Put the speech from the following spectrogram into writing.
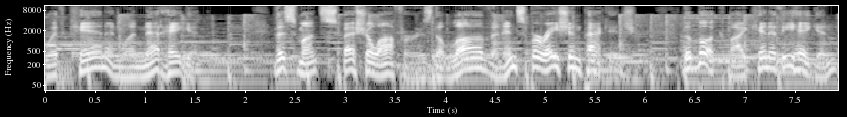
with Ken and Lynette Hagin. This month's special offer is the Love and Inspiration Package. The book by Kenneth E. Hagin,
